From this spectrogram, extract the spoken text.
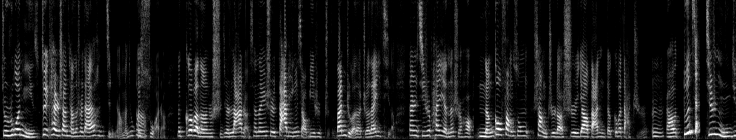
就是如果你最开始上墙的时候，大家都很紧张嘛，就会嗯锁着，那胳膊呢就使劲拉着，相当于是大臂跟小臂是折弯折的，折在一起的。但是其实攀岩的时候，能够放松上肢的是要把你的胳膊打直，嗯，然后蹲下。其实你就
